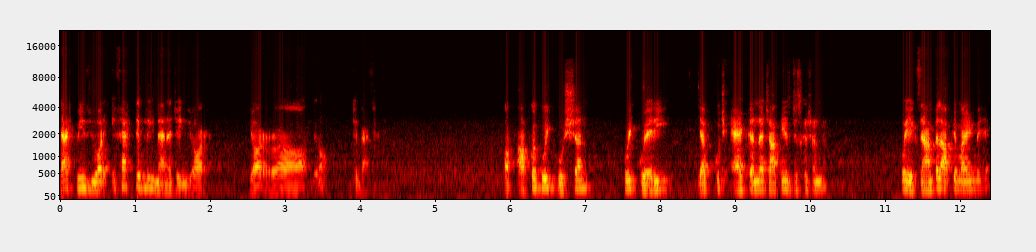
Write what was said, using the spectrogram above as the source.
that means you are effectively managing your your uh, you know capacity अब आपका कोई क्वेश्चन कोई क्वेरी या आप कुछ ऐड करना चाहते हैं इस डिस्कशन में कोई एग्जांपल आपके माइंड में है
